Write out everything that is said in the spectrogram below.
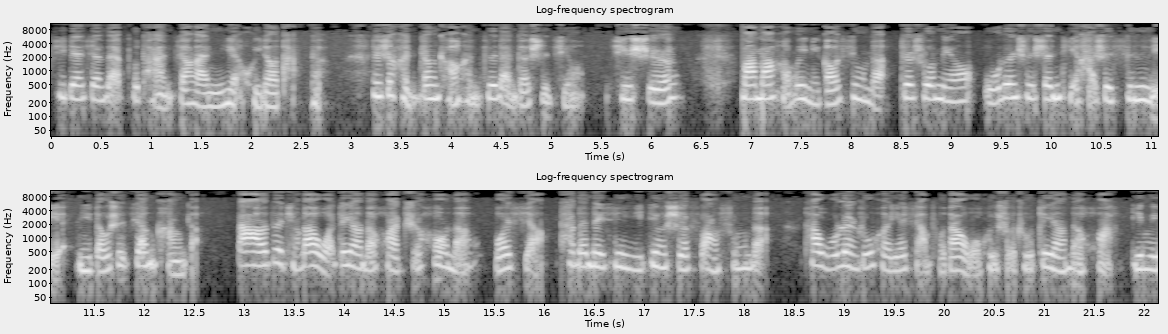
即便现在不谈，将来你也会要谈的，这是很正常、很自然的事情。其实，妈妈很为你高兴的，这说明无论是身体还是心理，你都是健康的。当儿子听到我这样的话之后呢？我想他的内心一定是放松的，他无论如何也想不到我会说出这样的话，因为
